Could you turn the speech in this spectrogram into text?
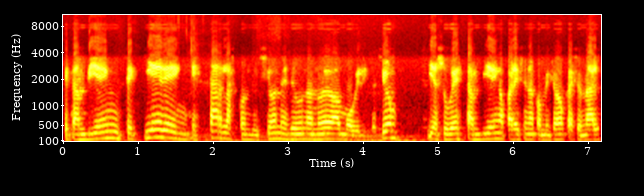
que también se quieren estar las condiciones de una nueva movilización y a su vez también aparece una comisión ocasional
